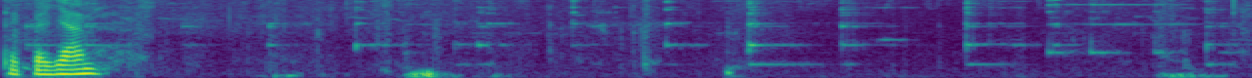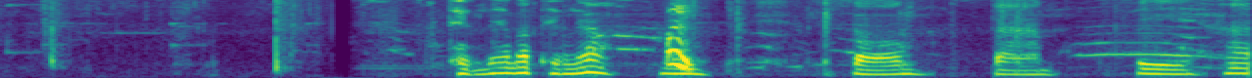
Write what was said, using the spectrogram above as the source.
แต่ก็ย้ำถึงแล้วมาถึงแล้วหนึ่งสองสามสี่ห้า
